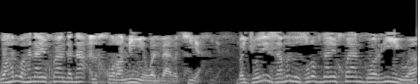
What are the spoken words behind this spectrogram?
وهل وهنا يخوان عندنا الخرمية والبابكية بجوري زمن ظروف ناي خوان قوريوا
